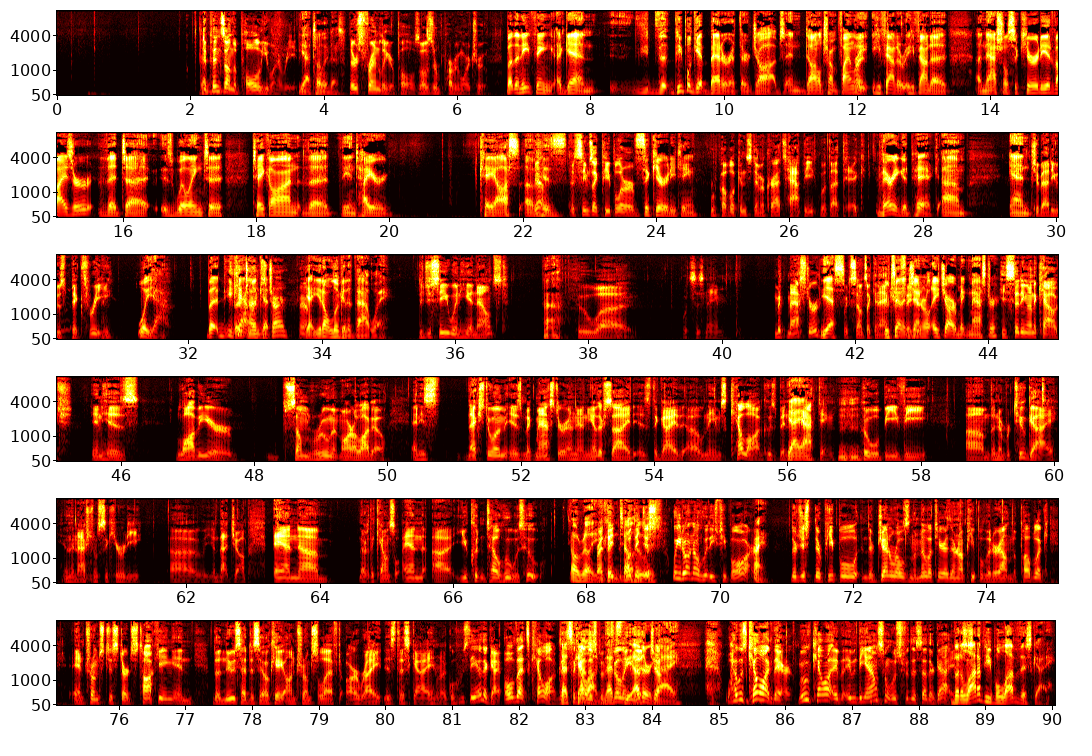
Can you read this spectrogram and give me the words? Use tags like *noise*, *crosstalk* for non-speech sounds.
Depends on the poll you want to read. Yeah, it totally does. There's friendlier polls. Those are probably more true. But the neat thing, again, the people get better at their jobs, and Donald Trump finally Right. he found a he found a, a national security advisor that uh, is willing to take on the the entire chaos of Yeah. his It seems like people are security team. Republicans, Democrats happy with that pick. Very good pick, um, and Too bad he was pick three. well, yeah, but you Third can't look at charm. Yeah. you don't look at it that way. Did you see when he announced Uh-uh. who? Uh, what's his name? McMaster. Yes, which sounds like an Lieutenant figure. General H.R. McMaster. He's sitting on a couch in his lobby or some room at Mar-a-Lago, and he's next to him is McMaster, and on the other side is the guy uh, named Kellogg, who's been Yeah, yeah. acting, who will be the um, the number two guy in the national security uh, in that job, and um, or the council, and uh, you couldn't tell who was who. Oh, really? You Right? couldn't they, tell well, they who just was- well, you don't know who these people are. Right. They're just they're people. They're generals in the military. They're not people that are out in the public. And Trump's just starts talking, and the news had to say, "Okay, on Trump's left, our right is this guy." And we're like, "Well, who's the other guy?" Oh, that's Kellogg. That's, the guy that's been That's filling the other job. guy. Why was Kellogg there? Move Kellogg. The announcement was for this other guy. But a It's lot of people love this guy.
